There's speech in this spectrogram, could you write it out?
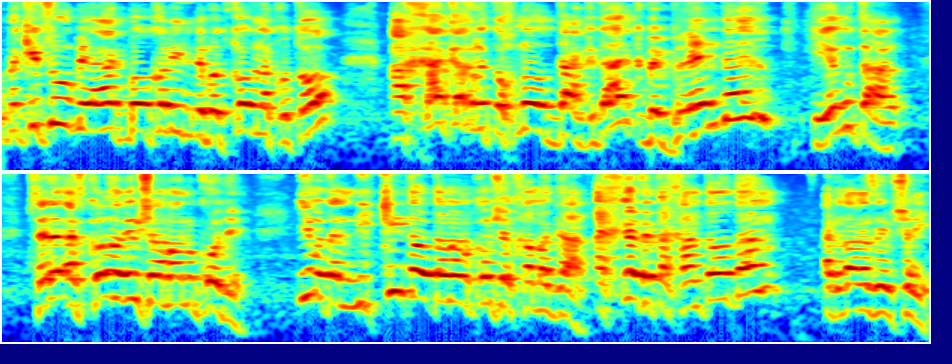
ובקיצור, בירק ברוקולי לבודקו ולנקותו, אחר כך לתוכנו דק דק בבלנדר, יהיה מותר. בסדר? אז כל הדברים שאמרנו קודם. אם אתה ניקית אותם מהמקום שלך מגעת, אחרי זה טחנת אותם, הדבר הזה אפשרי.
